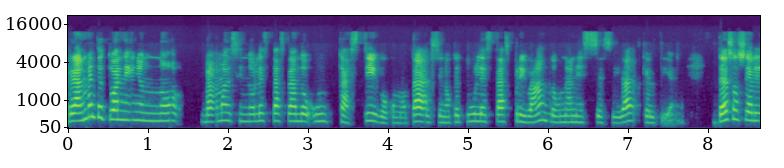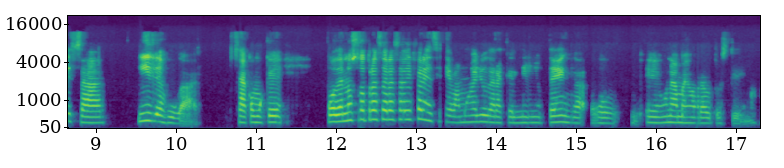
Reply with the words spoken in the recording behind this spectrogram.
Realmente tú al niño no, vamos a decir, no le estás dando un castigo como tal, sino que tú le estás privando una necesidad que él tiene de socializar y de jugar. O sea, como que poder nosotros hacer esa diferencia, vamos a ayudar a que el niño tenga o, eh, una mejor autoestima.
